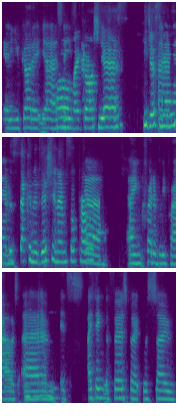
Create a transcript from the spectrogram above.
Yeah, you got it. Yeah. Oh my gosh, yes. He just released um, the second edition. I'm so proud. Yeah, I'm incredibly proud. Um, mm-hmm. It's. I think the first book was so,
